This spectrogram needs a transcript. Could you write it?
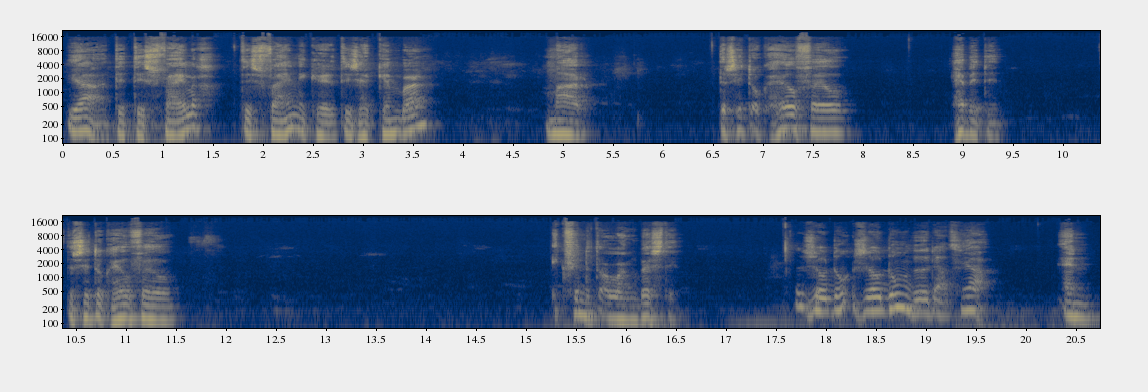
ja, dit is veilig, het is fijn, ik, het is herkenbaar. Maar er zit ook heel veel habit in. Er zit ook heel veel. Ik vind het al lang best in. Zo, doen- zo doen we dat. Ja. En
